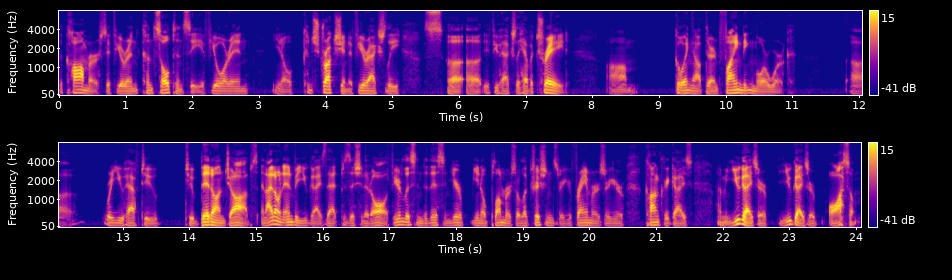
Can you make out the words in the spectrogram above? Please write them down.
the commerce, if you're in consultancy, if you're in you know construction, if you're actually uh, uh, if you actually have a trade, um, going out there and finding more work, uh, where you have to to bid on jobs. And I don't envy you guys that position at all. If you're listening to this and you're you know plumbers or electricians or your framers or your concrete guys, I mean you guys are you guys are awesome.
